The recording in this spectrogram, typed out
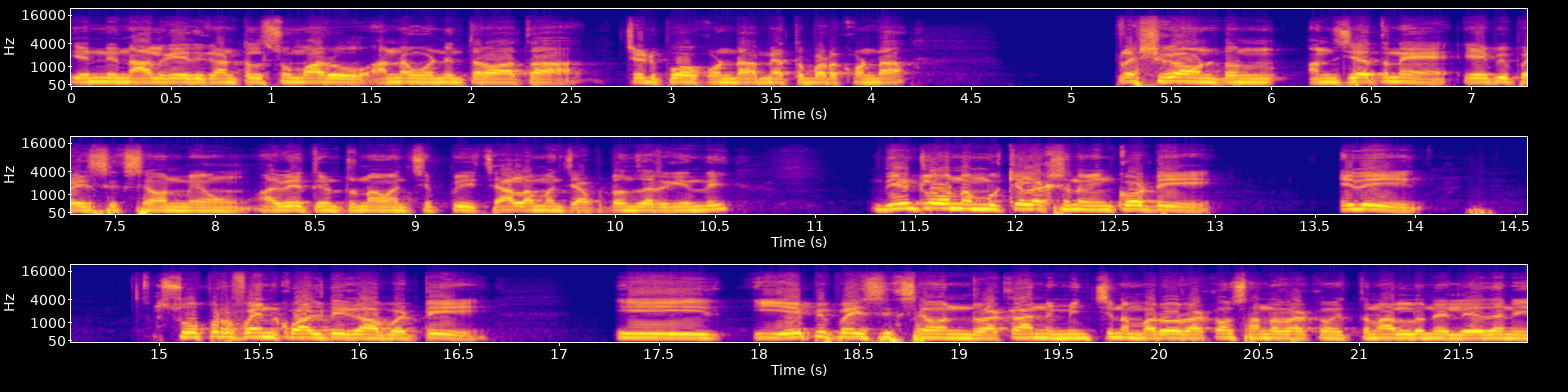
ఎన్ని నాలుగైదు గంటలు సుమారు అన్నం వండిన తర్వాత చెడిపోకుండా మెత్తబడకుండా ఫ్రెష్గా ఉంటాం. అందుచేతనే ఏపీ ఫైవ్ సిక్స్ సెవెన్ మేము అవే తింటున్నాం అని చెప్పి చాలామంది చెప్పడం జరిగింది. దీంట్లో ఉన్న ముఖ్య లక్షణం ఇంకోటి ఇది సూపర్ ఫైన్ క్వాలిటీ కాబట్టి ఈ ఈ ఏపీ ఫైవ్ సిక్స్ సెవెన్ రకాన్ని మించిన మరో రకం సన్న రకం విత్తనాల్లోనే లేదని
